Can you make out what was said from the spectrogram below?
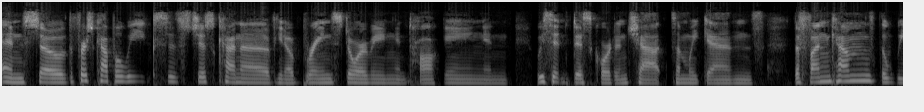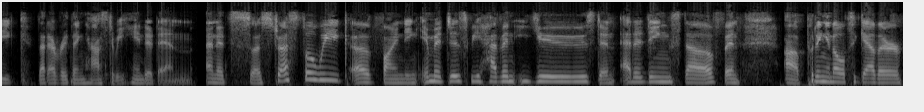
and so the first couple weeks is just kind of you know brainstorming and talking, and we sit in Discord and chat some weekends. The fun comes the week that everything has to be handed in, and it's a stressful week of finding images we haven't used and editing stuff and uh, putting it all together.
